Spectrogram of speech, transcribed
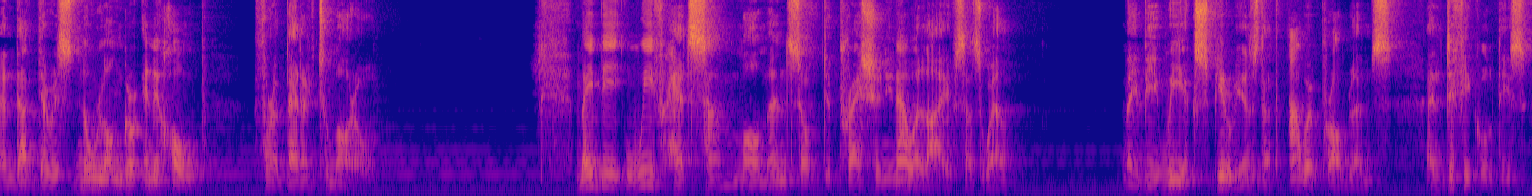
and that there is no longer any hope for a better tomorrow. Maybe we've had some moments of depression in our lives as well. Maybe we experience that our problems and difficulties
